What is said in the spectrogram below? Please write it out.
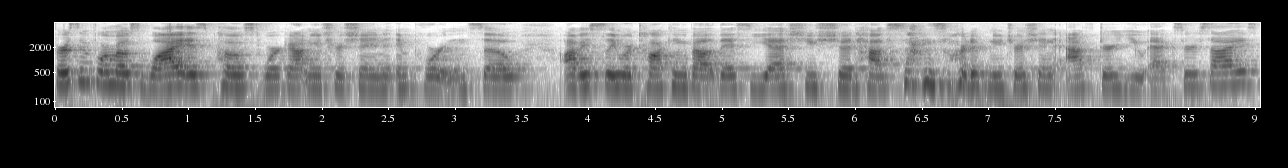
First and foremost, why is post workout nutrition important? So, obviously, we're talking about this. Yes, you should have some sort of nutrition after you exercise.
